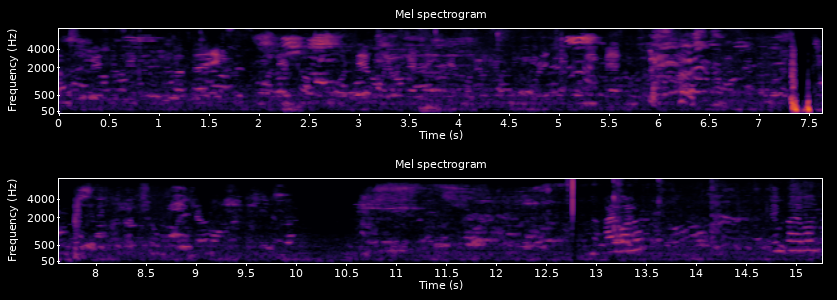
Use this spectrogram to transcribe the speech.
এখন চলে এসেছি কলকাতার এক্সেস মলে শপিং করতে হয়েও গেছে আমাদের মতো শপিং করেছি কুড়ি ব্যাগ হাই বলো। এম হাই বলো।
